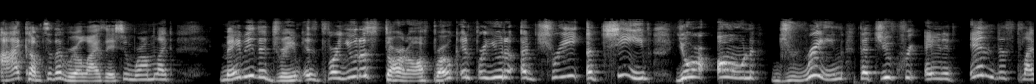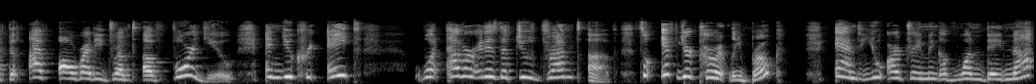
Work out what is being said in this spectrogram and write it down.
I come to the realization where I'm like, maybe the dream is for you to start off broke and for you to achieve your own dream that you've created in this life that I've already dreamt of for you. And you create whatever it is that you dreamt of. So if you're currently broke and you are dreaming of one day not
